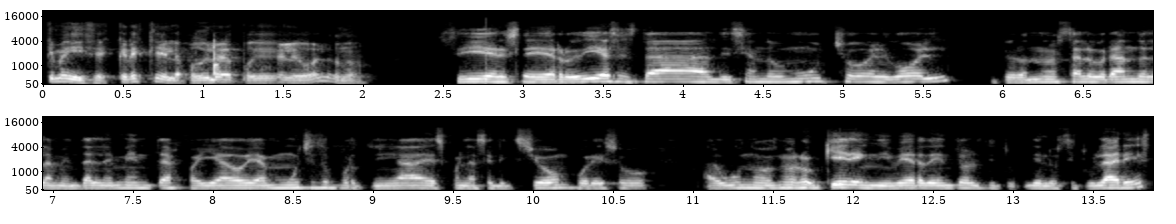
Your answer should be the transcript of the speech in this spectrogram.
¿Qué me dices? ¿Crees que la Padula podía el gol o no? Sí, ese Ruidías está deseando mucho el gol, pero no lo está logrando, lamentablemente. Ha fallado ya muchas oportunidades con la selección, por eso algunos no lo quieren ni ver dentro de los titulares,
